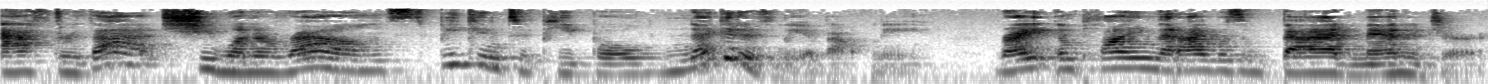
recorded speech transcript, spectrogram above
after that, she went around speaking to people negatively about me, right? Implying that I was a bad manager.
